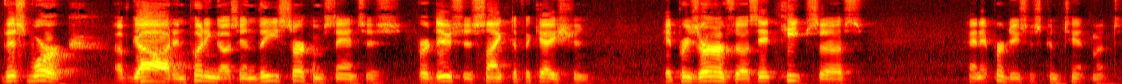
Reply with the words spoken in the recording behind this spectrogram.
This work of God in putting us in these circumstances produces sanctification. It preserves us, it keeps us, and it produces contentment.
